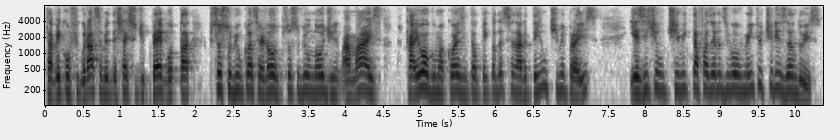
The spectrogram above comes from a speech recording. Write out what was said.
saber configurar, saber deixar isso de pé, botar. Precisa subir um cluster novo, precisa subir um node a mais, caiu alguma coisa, então tem todo esse cenário, tem um time para isso, e existe um time que está fazendo desenvolvimento e utilizando isso.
